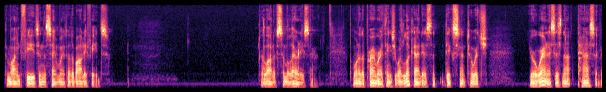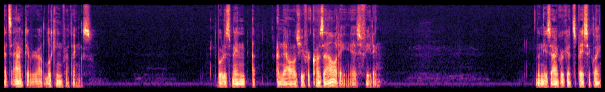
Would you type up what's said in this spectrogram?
The mind feeds in the same way that the body feeds. A lot of similarities there. But one of the primary things you want to look at is the extent to which your awareness is not passive, it's active. You're out looking for things. The Buddha's main uh, analogy for causality is feeding. And these aggregates basically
